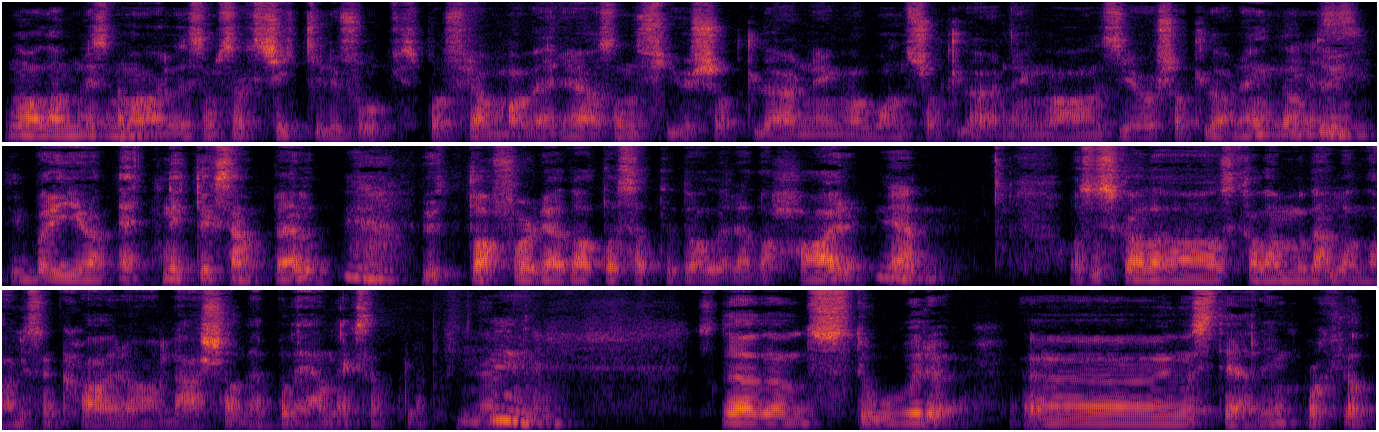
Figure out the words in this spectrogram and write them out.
noe de liksom har liksom sagt skikkelig fokus på framover, Ja, sånn few shot learning og one shot learning og zero shot learning. At yes. du bare gir dem ett nytt eksempel mm. utafor det datasettet du allerede har. Mm. Og så skal, da, skal de modellene liksom klare å lære seg det på det ene eksempelet. Mm. Så det er en stor uh, investering på akkurat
